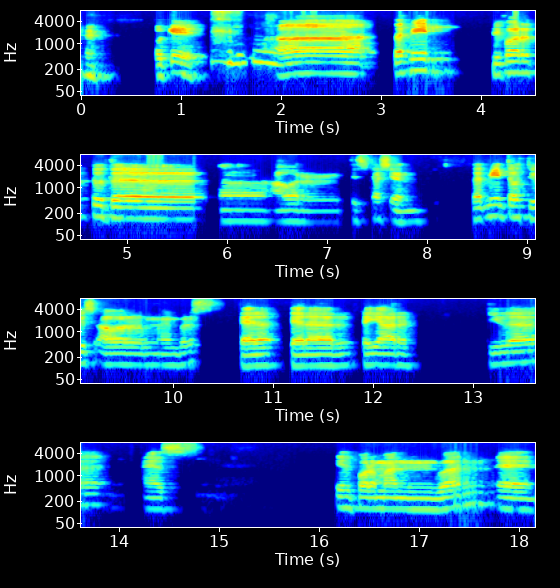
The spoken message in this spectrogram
okay. Uh, let me, before to the uh, our discussion, let me introduce our members. There, there are they are Dila as informant one and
